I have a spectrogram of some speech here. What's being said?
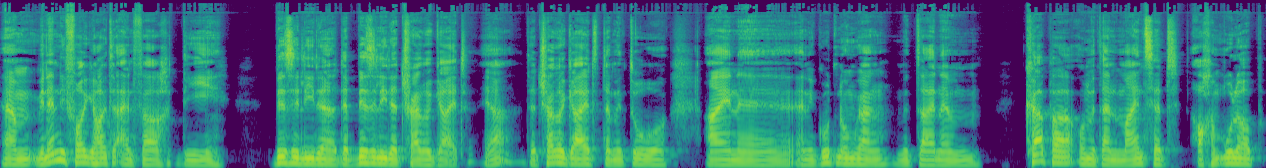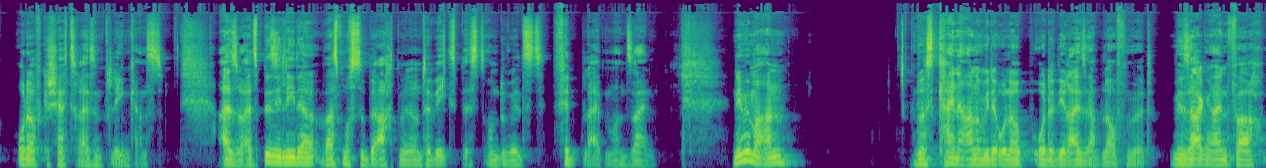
Ähm, wir nennen die Folge heute einfach die Busy Leader, der Busy Leader Travel Guide. Ja, der Travel Guide, damit du eine, einen guten Umgang mit deinem Körper und mit deinem Mindset auch im Urlaub oder auf Geschäftsreisen pflegen kannst. Also als Busy Leader, was musst du beachten, wenn du unterwegs bist und du willst fit bleiben und sein? Nehmen wir mal an, du hast keine Ahnung, wie der Urlaub oder die Reise ablaufen wird. Wir sagen einfach,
